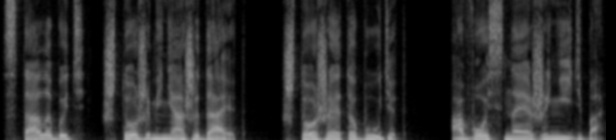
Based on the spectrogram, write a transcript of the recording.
«Стало быть, что же меня ожидает? Что же это будет? Авосьная женитьба».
